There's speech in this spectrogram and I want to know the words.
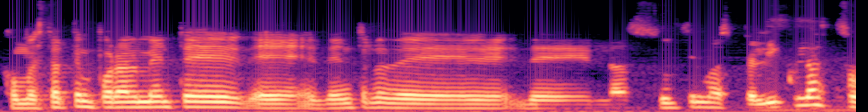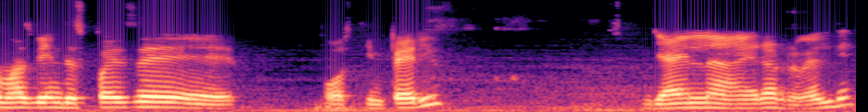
como está temporalmente eh, dentro de, de las últimas películas, o más bien después de Post Imperio, ya en la era rebelde.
